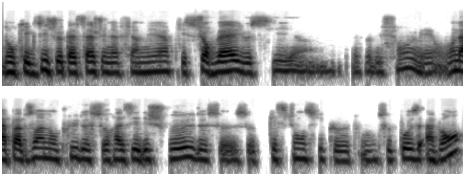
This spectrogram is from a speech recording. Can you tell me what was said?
donc exige le passage d'une infirmière qui surveille aussi euh, l'évolution, mais on n'a pas besoin non plus de se raser les cheveux, de ce, question aussi que monde se pose avant.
